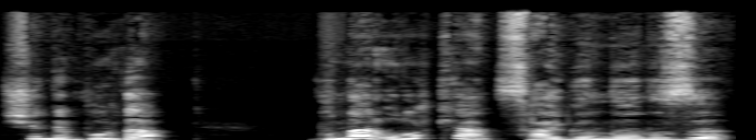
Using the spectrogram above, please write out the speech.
Şimdi burada bunlar olurken saygınlığınızı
